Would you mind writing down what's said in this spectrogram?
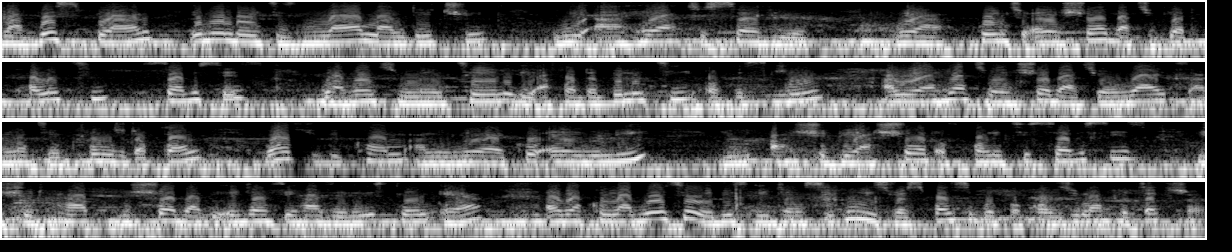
that this plan, even though it is now mandatory, we are here to serve you. We are going to ensure that you get quality services. We are going to maintain the affordability of the scheme, and we are here to ensure that your rights are not infringed upon. Once you become an Ilera enrollee, you are, should be assured of quality services. You should have be sure that the agency has a listening ear, and we are collaborating with this agency who is responsible for consumer protection.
